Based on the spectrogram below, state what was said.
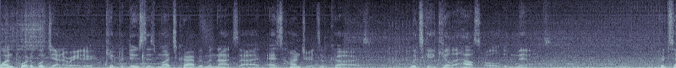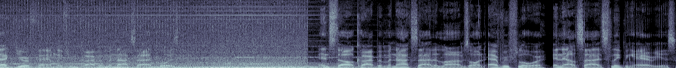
One portable generator can produce as much carbon monoxide as hundreds of cars, which can kill a household in minutes. Protect your family from carbon monoxide poisoning. Install carbon monoxide alarms on every floor and outside sleeping areas.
